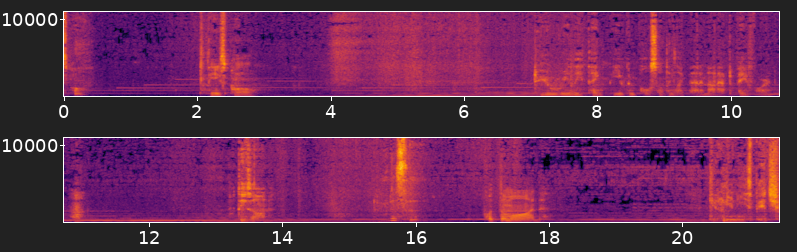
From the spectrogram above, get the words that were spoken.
Please, Paul. Please, Paul. Do you really think that you can pull something like that and not have to pay for it, huh? Put these on. What is that? Put them on. Get on your knees, bitch.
